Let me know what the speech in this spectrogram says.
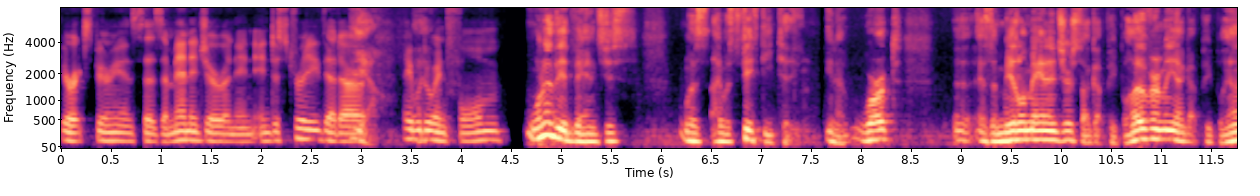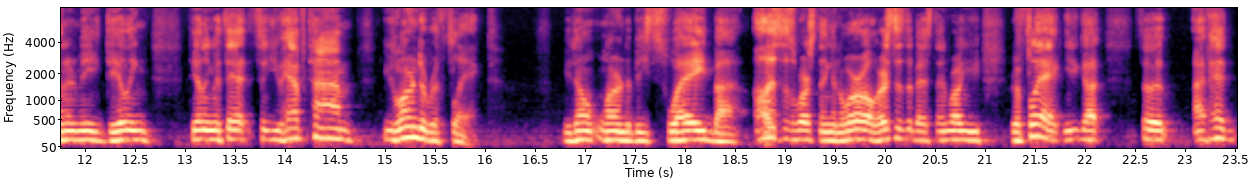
your experience as a manager and in industry that are yeah. able to inform? One of the advantages was I was 52. You know, worked uh, as a middle manager, so I got people over me, I got people under me, dealing dealing with that. So you have time. You learn to reflect. You don't learn to be swayed by, oh, this is the worst thing in the world, or this is the best thing in the world. You reflect. You got so I've had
